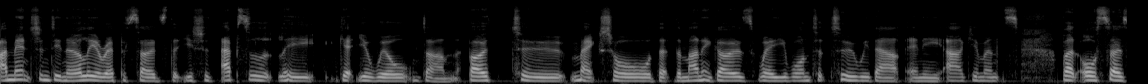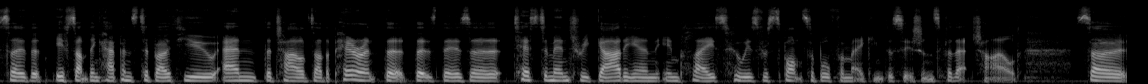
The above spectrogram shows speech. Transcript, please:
I mentioned in earlier episodes that you should absolutely get your will done, both to make sure that the money goes where you want it to without any arguments, but also so that if something happens to both you and the child's other parent, that there's, there's a testamentary guardian in place who is responsible for making decisions for that child. So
